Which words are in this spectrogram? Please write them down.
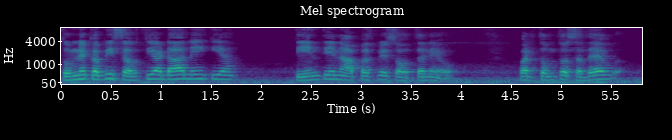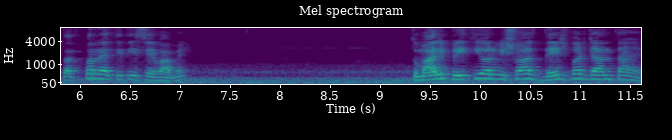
तुमने कभी सवतिया डा नहीं किया? तीन तीन आपस में सौतने हो। पर तुम तो सदैव तत्पर रहती थी सेवा में। तुम्हारी प्रीति और विश्वास देश भर जानता है।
